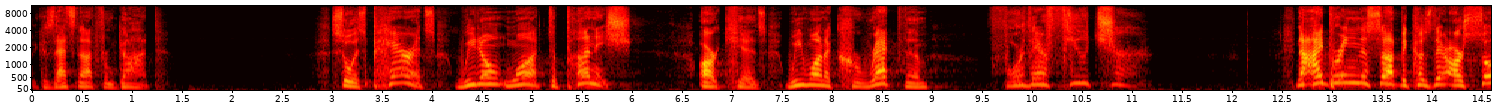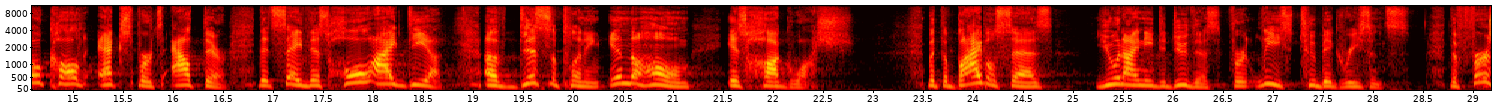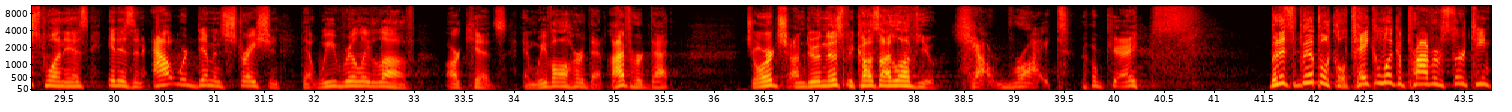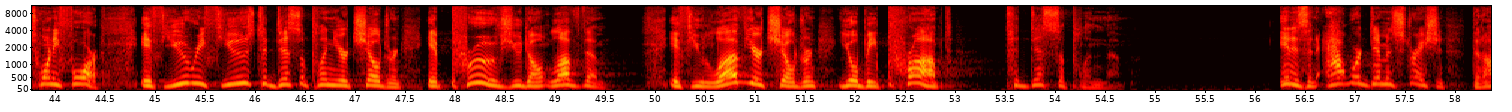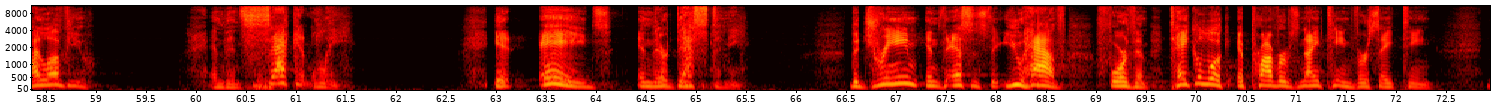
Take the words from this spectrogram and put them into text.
because that's not from God. So, as parents, we don't want to punish our kids, we want to correct them for their future. Now, I bring this up because there are so called experts out there that say this whole idea of disciplining in the home is hogwash. But the Bible says you and I need to do this for at least two big reasons. The first one is it is an outward demonstration that we really love our kids. And we've all heard that. I've heard that. George, I'm doing this because I love you. Yeah, right. Okay. But it's biblical. Take a look at Proverbs 13 24. If you refuse to discipline your children, it proves you don't love them. If you love your children, you'll be prompt to discipline them. It is an outward demonstration that I love you. And then, secondly, it aids in their destiny. The dream, in essence, that you have for them. Take a look at Proverbs 19, verse 18.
